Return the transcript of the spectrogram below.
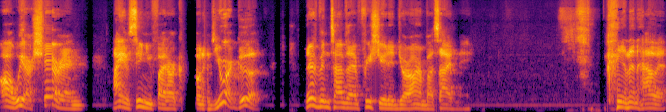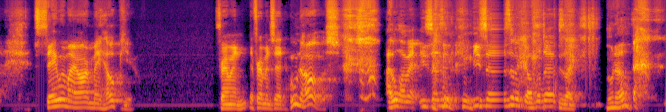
Oh, we are sharing. I have seen you fight Harkonnens. You are good. There's been times I appreciated your arm beside me. and then Hawat, say where my arm may help you. Fremen, the Fremen said, Who knows? I love it. He says it, he says it a couple times. He's like, who knows?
